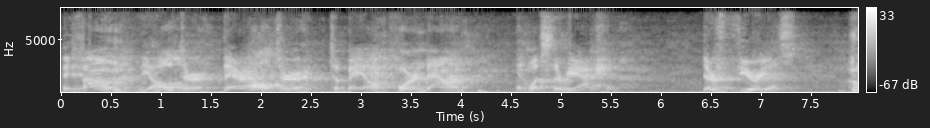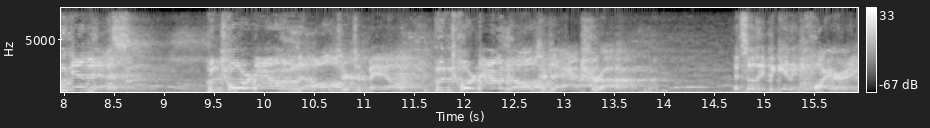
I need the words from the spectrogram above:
they found the altar, their altar to Baal, torn down. And what's the reaction? They're furious. Who did this? Who tore down the altar to Baal? Who tore down the altar to Asherah? And so they begin inquiring.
